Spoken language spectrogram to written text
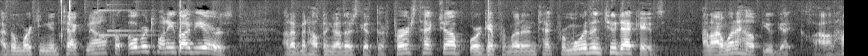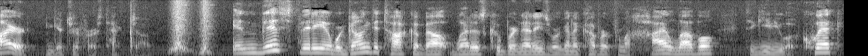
I've been working in tech now for over 25 years and I've been helping others get their first tech job or get promoted in tech for more than two decades. And I want to help you get cloud hired and get your first tech job. In this video, we're going to talk about what is Kubernetes. We're going to cover it from a high level to give you a quick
